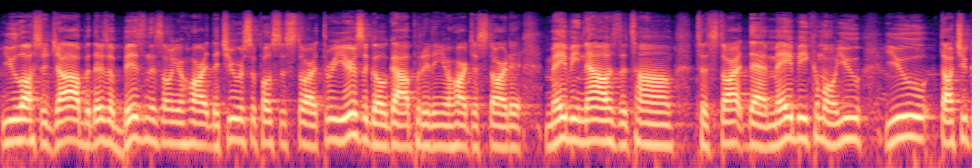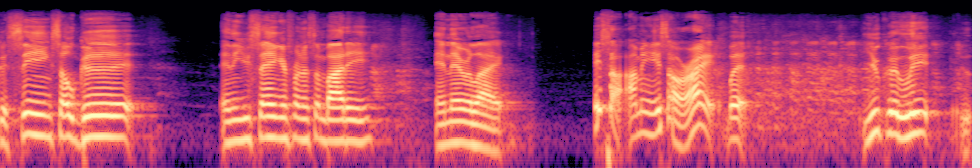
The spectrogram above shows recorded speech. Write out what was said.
you lost a job, but there's a business on your heart that you were supposed to start three years ago. God put it in your heart to start it. Maybe now is the time to start that. Maybe, come on, you you thought you could sing so good and then you sang in front of somebody and they were like, it's all, I mean, it's all right, but you could le-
